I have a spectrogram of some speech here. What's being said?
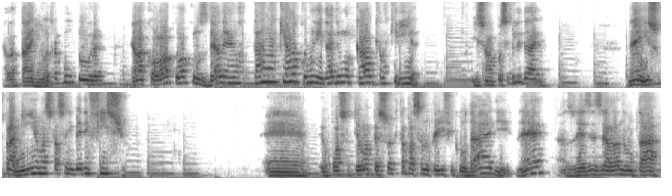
ela está em outra cultura, ela coloca o óculos dela e ela está naquela comunidade local que ela queria. Isso é uma possibilidade. Né? Isso, para mim, é uma situação de benefício é, eu posso ter uma pessoa que está passando por dificuldade, né? Às vezes ela não está.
